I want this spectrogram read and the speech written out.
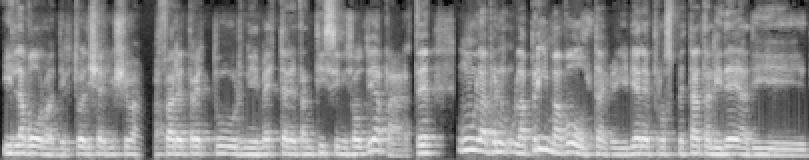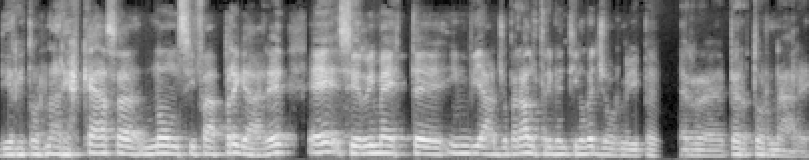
il lavoro, addirittura dice, riusciva a fare tre turni, mettere tantissimi soldi da parte. Una, la prima volta che gli viene prospettata l'idea di, di, ritornare a casa, non si fa pregare e si rimette in viaggio per altri 29 giorni per, per, per tornare.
